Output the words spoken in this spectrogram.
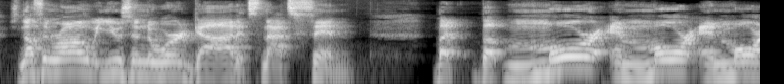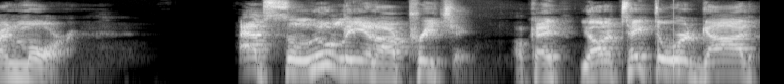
There's nothing wrong with using the word God. It's not sin. But, but more and more and more and more, absolutely in our preaching. Okay. You ought to take the word God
